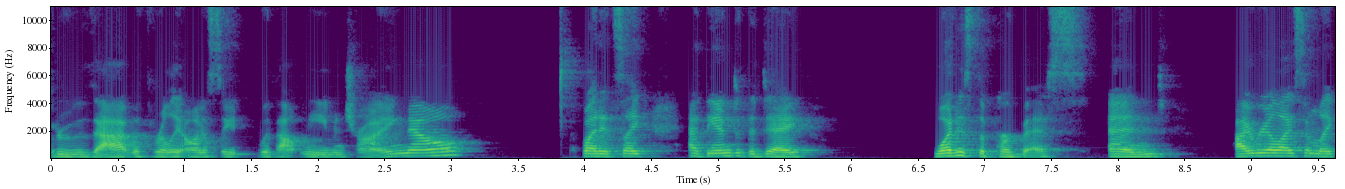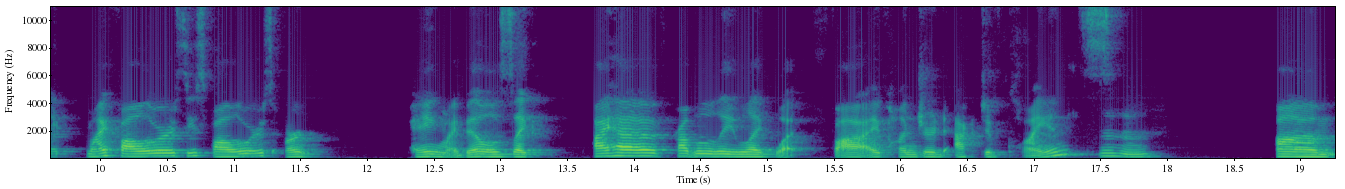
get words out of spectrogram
through that with really honestly without me even trying now. But it's like at the end of the day, what is the purpose? And I realized I'm like, my followers, these followers aren't paying my bills. Like I have probably like what 500 active clients. Mm-hmm. Um,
